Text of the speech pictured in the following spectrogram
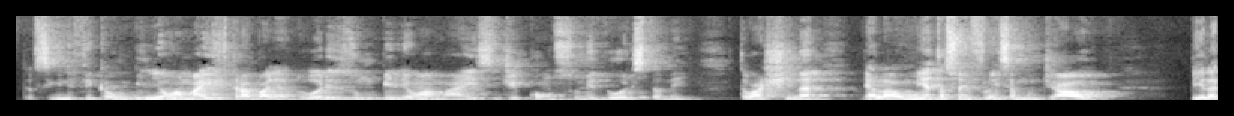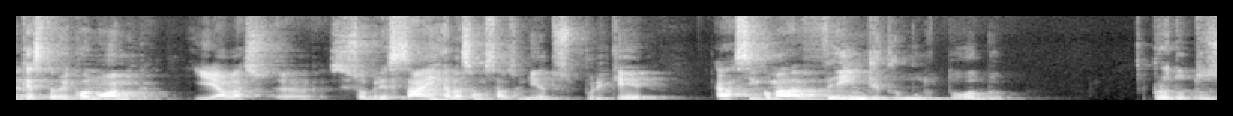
então, significa um bilhão a mais de trabalhadores, um bilhão a mais de consumidores também. Então a China ela aumenta a sua influência mundial pela questão econômica e ela uh, se sobressai em relação aos Estados Unidos, porque assim como ela vende para o mundo todo produtos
